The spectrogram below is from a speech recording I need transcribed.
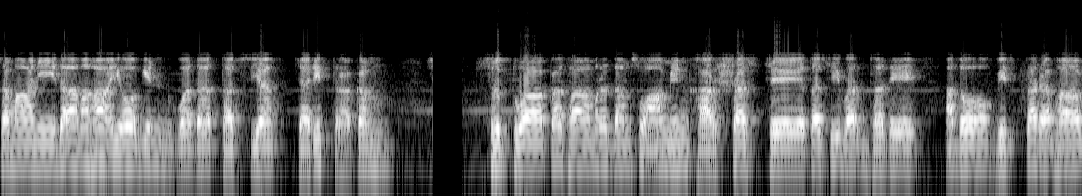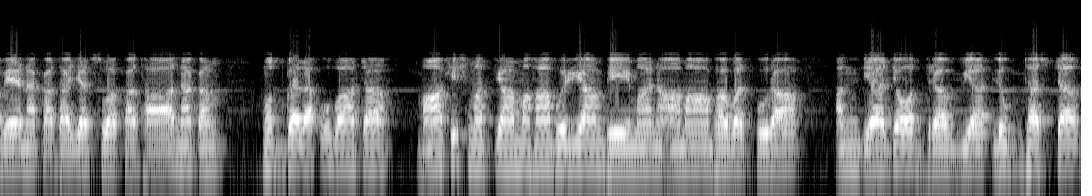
समानीदा महायोगिन्वद तस्य चरित्रकम्। श्रुत्वा कथामृतं स्वामिन् हर्षश्चेतसि वर्धते अदो विस्तरभावेन कथयस्वकथानकं मुद्गल उवाच माहिष्मत्यां महापुर्यां भीमनामाभवत्पुरा। अन्त्यजोद्रव्यलुब्धश्च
